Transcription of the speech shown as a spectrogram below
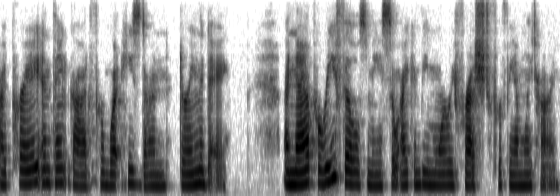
I pray and thank God for what He's done during the day. A nap refills me so I can be more refreshed for family time.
